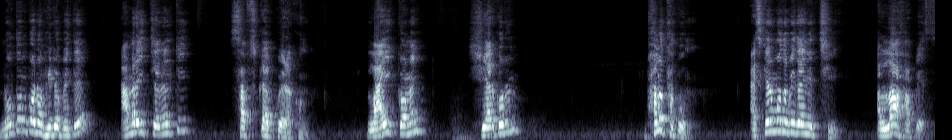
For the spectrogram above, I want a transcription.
নতুন কোনো ভিডিও পেতে আমার এই চ্যানেলটি সাবস্ক্রাইব করে রাখুন। লাইক, কমেন্ট, শেয়ার করুন। ভালো থাকুন। আজকের মতো বিদায় নিচ্ছি। আল্লাহ হাফেজ।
